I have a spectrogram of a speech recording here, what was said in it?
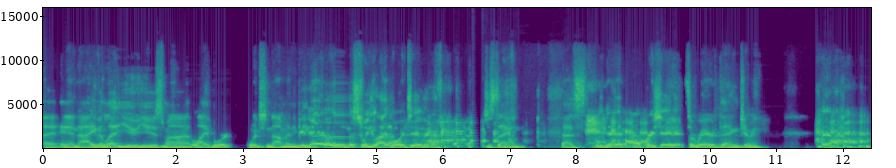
Uh, and I even let you use my light board, which not many people. You did. It was a sweet light board too, man. Just saying. That's you did. I appreciate it. It's a rare thing, Jimmy. Yeah.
